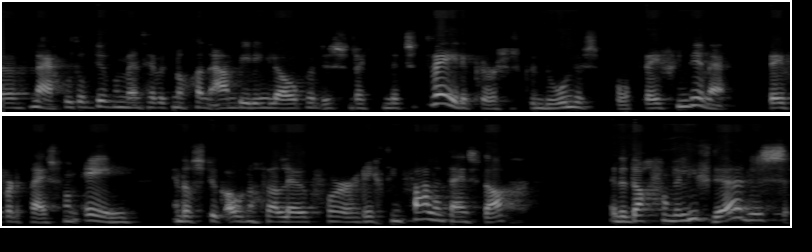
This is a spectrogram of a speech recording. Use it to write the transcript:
nou ja, goed, op dit moment heb ik nog een aanbieding lopen, dus dat je met z'n tweeën de cursus kunt doen. Dus bijvoorbeeld twee vriendinnen, twee voor de prijs van één. En dat is natuurlijk ook nog wel leuk voor richting Valentijnsdag. En de dag van de liefde. Dus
